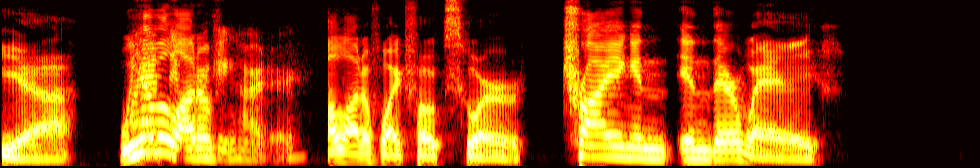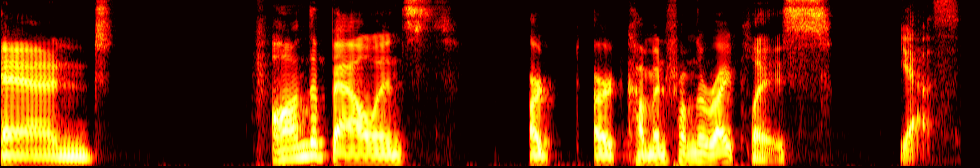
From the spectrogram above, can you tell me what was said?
yeah. We Why have a lot of working harder. a lot of white folks who are trying in in their way and on the balance are are coming from the right place Yes.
